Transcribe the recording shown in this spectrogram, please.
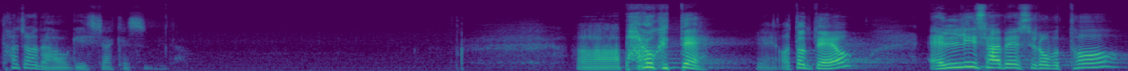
터져 나오기 시작했습니다. 아, 바로 그때 예, 어떤 때요? 엘리사벳으로부터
